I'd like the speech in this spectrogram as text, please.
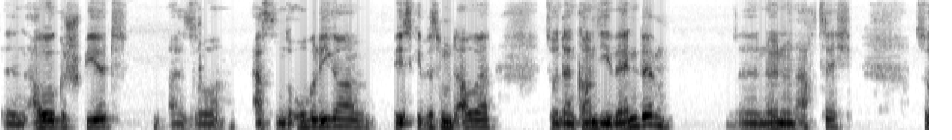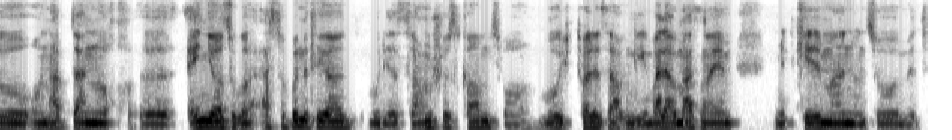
in Aue gespielt. Also erst in der Oberliga, BSG Wismut Aue. So, dann kam die Wende, äh, 89. So, und habe dann noch äh, ein Jahr sogar erste Bundesliga, wo der Zusammenschluss kam. Es war wirklich tolle Sachen gegen Wallau Massenheim mit Kehlmann und so, mit,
